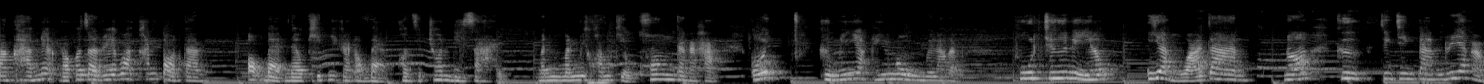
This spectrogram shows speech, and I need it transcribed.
บางครั้งเนี่ยเราก็จะเรียกว่าขั้นตอนการออกแบบแนวคิดในการออกแบบ conceptual design มันมันมีความเกี่ยวข้องกันนะคะก็คือไม่อยากให้งงเวลาแบบพูดชื่อนี้แล้วอย่างวะอาจารย์เนาะคือจริง ๆ การเรียกอะ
